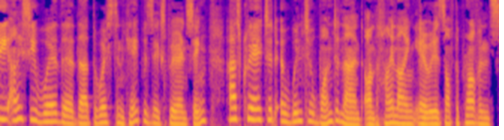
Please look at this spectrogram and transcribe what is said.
The icy weather that the Western Cape is experiencing has created a winter wonderland on the high-lying areas of the province.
